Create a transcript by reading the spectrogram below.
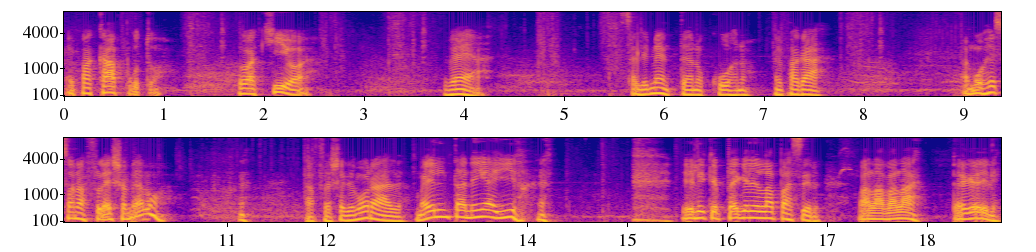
Vem pra cá, puto. Tô aqui, ó. Venha. Se alimentando, corno. Vem cá. Vai morrer só na flecha mesmo? a flecha é demorada. Mas ele não tá nem aí. ele quer... Pega ele lá, parceiro. Vai lá, vai lá. Pega ele.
